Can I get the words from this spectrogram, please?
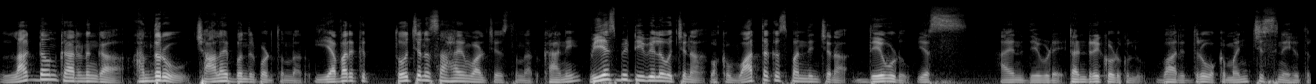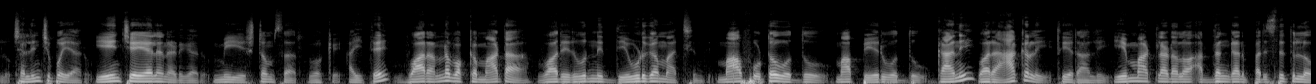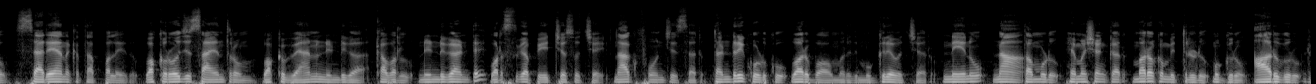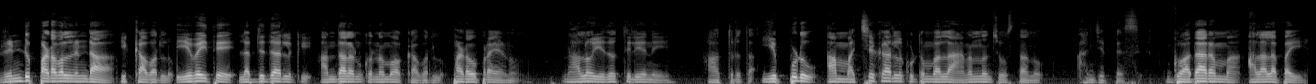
Lockdown కారణంగా అందరూ చాలా ఇబ్బందులు పడుతున్నారు. ఎవరికి తోచిన సహాయం వాళ్ళు చేస్తున్నారు. కానీ విఎస్బి టీవీలో వచ్చిన ఒక వార్తకు స్పందించిన దేవుడు ఎస్. ఆయన దేవుడే. తండ్రి కొడుకులు వారిద్దరూ ఒక మంచి స్నేహితులు. చలించిపోయారు. ఏం చేయాలని అడిగారు. మీ ఇష్టం సార్. ఓకే. అయితే వారన్న ఒక్క మాట వారిరువురిని దేవుడిగా మార్చింది. మా ఫోటో వద్దు మా పేరు వద్దు. కానీ వారి ఆకలి తీరాలి. ఏం మాట్లాడాలో అర్థం కాని పరిస్థితుల్లో సరే అనక తప్పలేదు. ఒక రోజు సాయంత్రం ఒక వ్యాన్ నిండుగా కవర్లు నిండుగా అంటే వరుసగా పేజ్ చేసి వచ్చాయి. నాకు ఫోన్ చేశారు. తండ్రి కొడుకు వారు బావమరిది ముగ్గురే వచ్చారు. నేను నా తమ్ముడు హేమశంకర్ మరొక మిత్రుడు ముగ్గురు ఆరుగురు రెండు పడ పడవల నిండా ఈ కవర్లు. ఏవైతే లబ్ధిదారులకి అందాలనుకున్నామో ఆ కవర్లు. పడవ ప్రయాణం. నాలో ఏదో తెలియని ఆతృత. ఎప్పుడు ఆ మత్స్యకారుల కుటుంబాల్లో ఆనందం చూస్తాను అని చెప్పేసి. గోదారమ్మ అలలపై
